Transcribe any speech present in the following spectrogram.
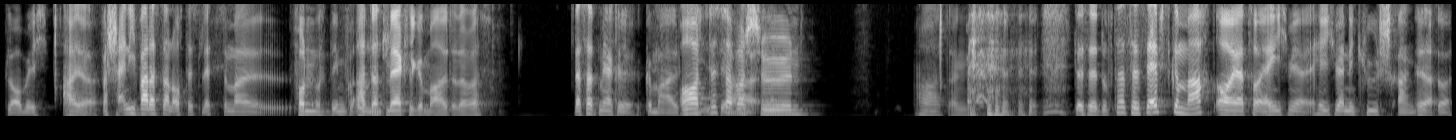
glaube ich. Ah ja. Wahrscheinlich war das dann auch das letzte Mal Von, aus dem Grund. Hat das Merkel gemalt, oder was? Das hat Merkel gemalt. Oh, Die das ist ja, aber schön. oh, danke. das ist ja duft. Hast du das selbst gemacht? Oh ja, toll. Hänge ich mir, häng ich mir an den Kühlschrank. Ja. So.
